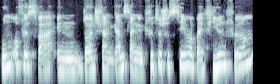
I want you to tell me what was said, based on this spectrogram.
Homeoffice war in Deutschland ganz lange ein kritisches Thema bei vielen Firmen.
